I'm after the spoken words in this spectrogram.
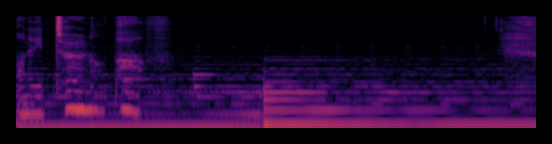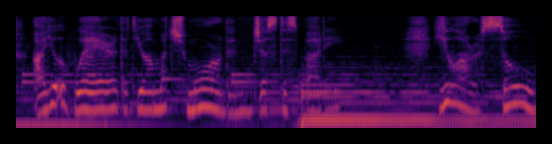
on an eternal path. Are you aware that you are much more than just this body? You are a soul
